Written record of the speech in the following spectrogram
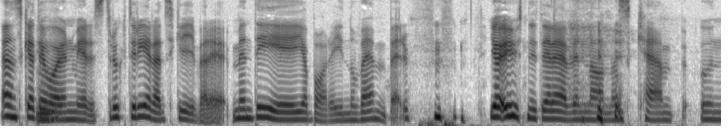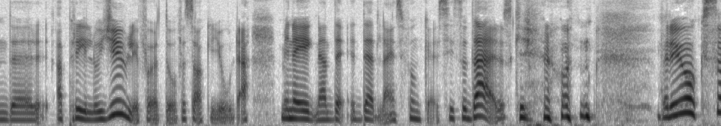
Önskar att jag mm. var en mer strukturerad skrivare, men det är jag bara i november. jag utnyttjar även Nanas camp under april och juli för att då få saker gjorda. Mina egna de deadlines funkar sådär, skriver hon. Men det är också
